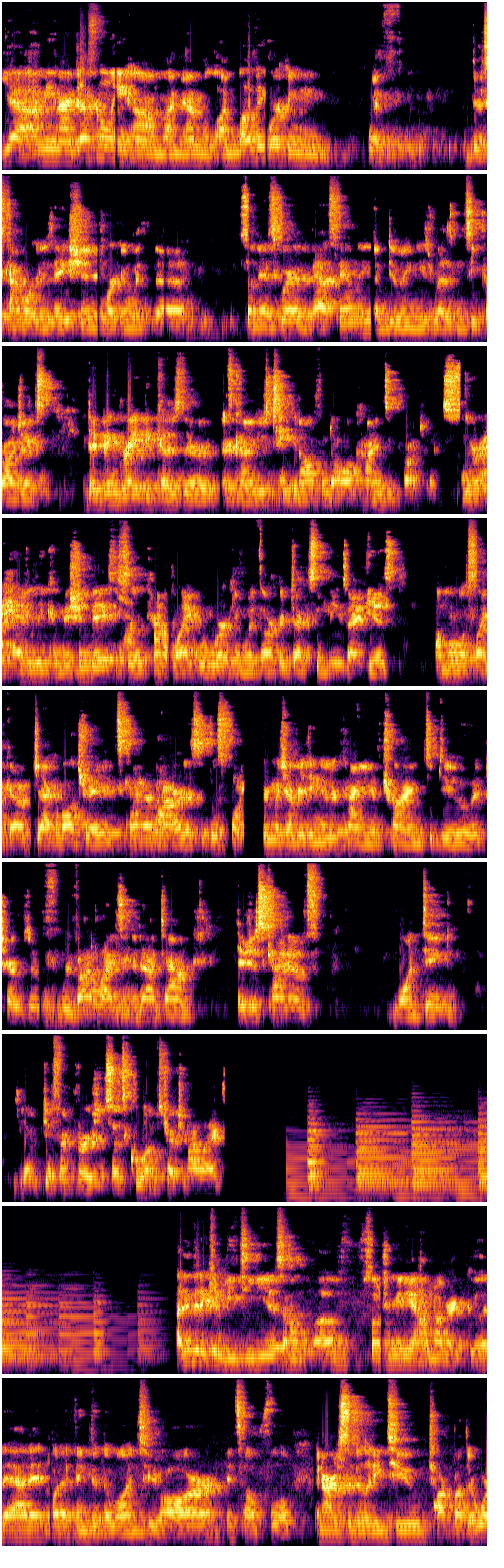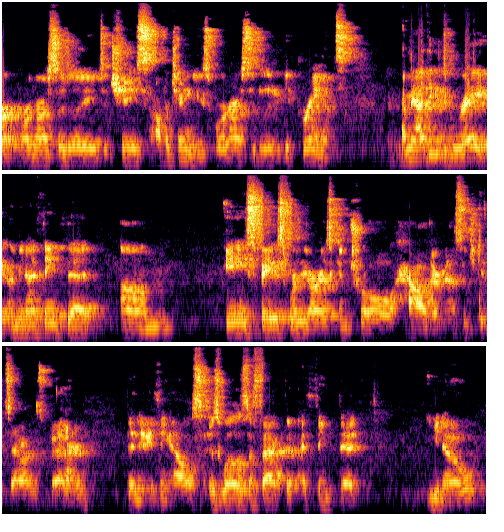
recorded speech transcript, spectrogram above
Yeah, I mean, I definitely, um, I mean, I'm, I'm loving working with this kind of organization, working with the Sundance Square, the Bass family, and doing these residency projects. They've been great because they're it's kind of just taken off into all kinds of projects. They're heavily commission based, so they're kind of like we're working with architects and these ideas. I'm almost like a jack of all trades, kind of an artist at this point. Pretty much everything that they're kind of trying to do in terms of revitalizing the downtown, they're just kind of wanting you know different versions. So it's cool. I'm stretching my legs. I think that it can be tedious. I don't love social media. I'm not very good at it, but I think that the ones who are, it's helpful. An artist's ability to talk about their work, or an artist's ability to chase opportunities, or an artist's ability to get grants. I mean, I think it's great. I mean, I think that um, any space where the artists control how their message gets out is better than anything else, as well as the fact that I think that, you know,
